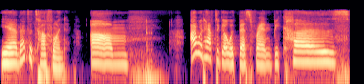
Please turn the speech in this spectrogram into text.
Yeah, that's a tough one. Um, I would have to go with best friend because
